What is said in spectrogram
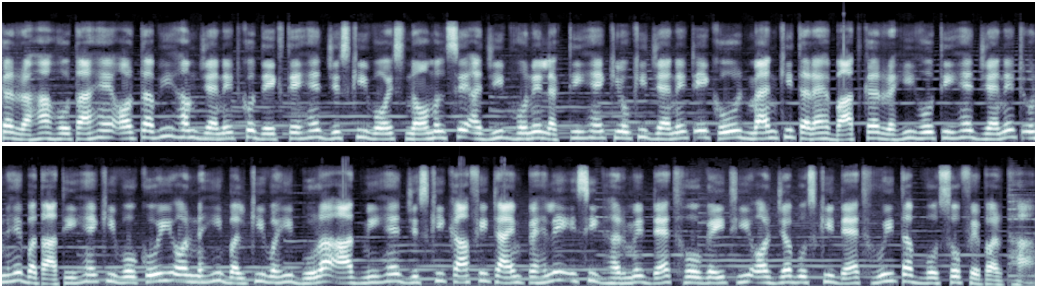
कर रहा होता है और तभी हम जेनेट को देखते हैं जिसकी वॉइस नॉर्मल से अजीब होने लगती है क्योंकि जेनेट जेनेट एक ओल्ड मैन की तरह बात कर रही होती है। जेनेट उन्हें बताती है कि वो कोई और नहीं बल्कि वही बुरा आदमी है जिसकी काफ़ी टाइम पहले इसी घर में डेथ हो गई थी और जब उसकी डेथ हुई तब वो सोफे पर था।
